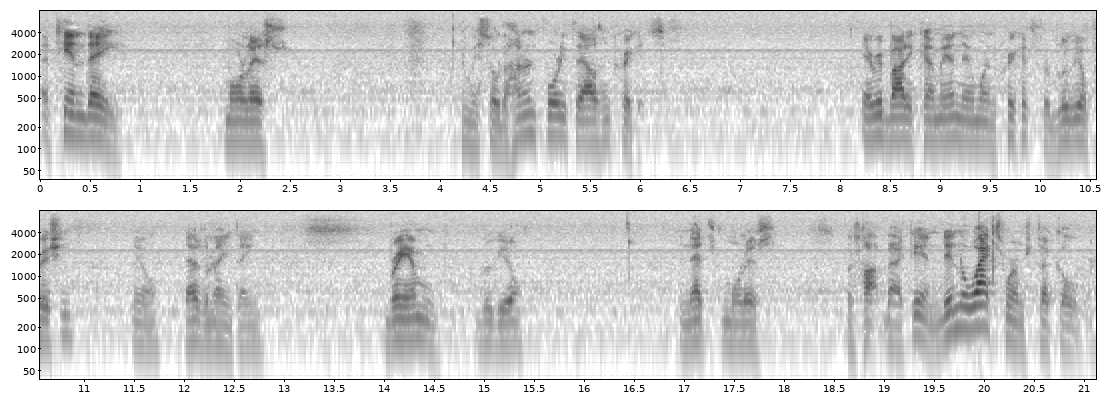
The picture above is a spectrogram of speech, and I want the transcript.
a 10 day, more or less. And we sold 140,000 crickets. Everybody come in. They wanted crickets for bluegill fishing. You know, that was the main thing. Brim, bluegill, and that's more or less was hot back then. Then the waxworms took over.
